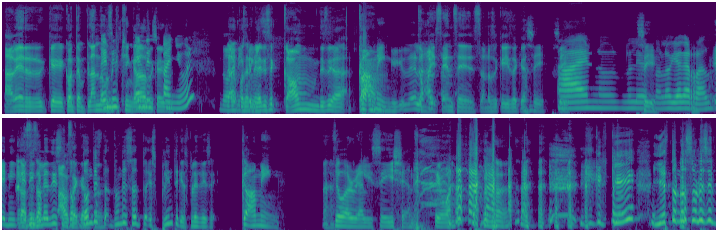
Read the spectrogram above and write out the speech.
A ver, que contemplando no ¿En, sé qué es- chingados. en español? No, Claro, pues en inglés dice come, dice ah, coming. come. To my senses, o no sé qué dice acá. Sí, sí. Ay, no, no, le, Sí. no lo había agarrado. En, en inglés dice, pausa "¿Dó- acá, ¿dónde está, ¿dónde está Splinter? Y Splinter dice, coming Ajá. to a realization. Simón. ¿Qué, qué? Y esto no solo es el,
